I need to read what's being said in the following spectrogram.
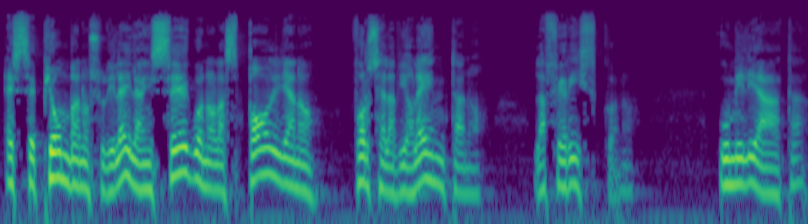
Esse piombano su di lei, la inseguono, la spogliano, forse la violentano, la feriscono. Umiliata,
